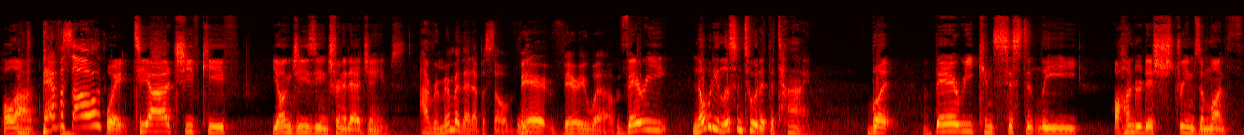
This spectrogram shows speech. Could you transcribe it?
Hold on. The episode? Wait. T.I., Chief Keef, Young Jeezy, and Trinidad James. I remember that episode very, very well. very nobody listened to it at the time, but very consistently a hundred ish streams a month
